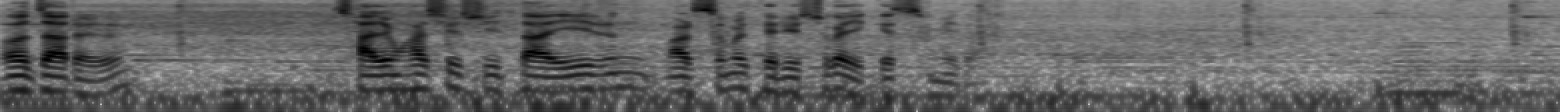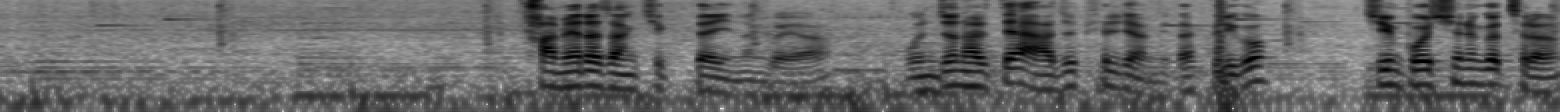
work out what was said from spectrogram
의자를 사용하실 수 있다 이런 말씀을 드릴 수가 있겠습니다. 카메라 장착되어 있는 거야. 운전할 때 아주 편리합니다. 그리고 지금 보시는 것처럼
